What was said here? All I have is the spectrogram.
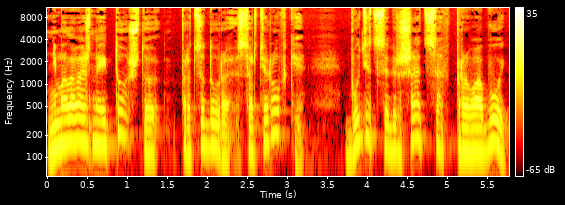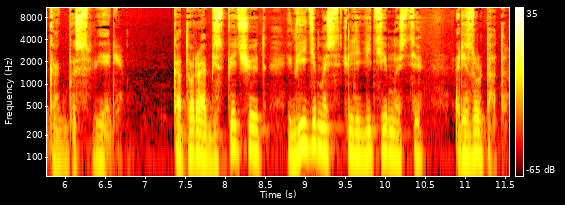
Немаловажно и то, что процедура сортировки будет совершаться в правовой как бы сфере, которая обеспечивает видимость легитимности результатов.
